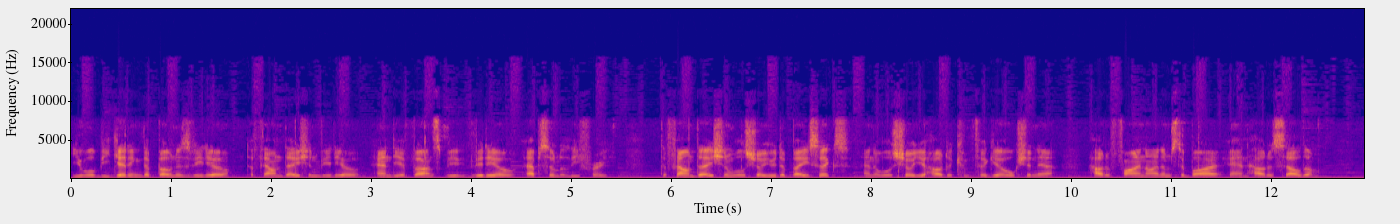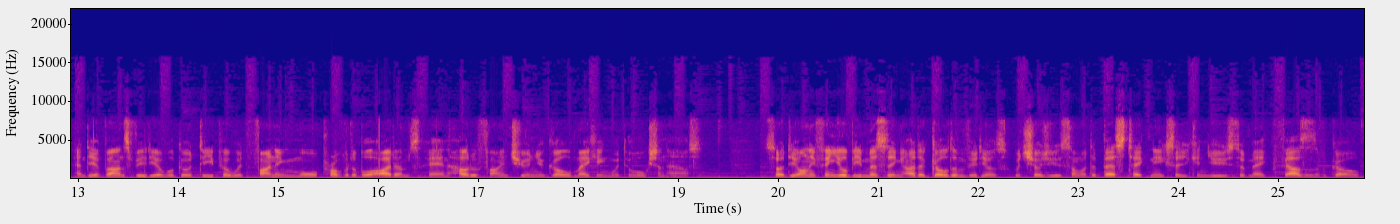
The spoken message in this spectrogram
you will be getting the bonus video, the foundation video and the advanced video absolutely free. The foundation will show you the basics and it will show you how to configure Auctioneer, how to find items to buy and how to sell them and the advanced video will go deeper with finding more profitable items and how to fine tune your gold making with the auction house. So the only thing you'll be missing are the golden videos which shows you some of the best techniques that you can use to make thousands of gold.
